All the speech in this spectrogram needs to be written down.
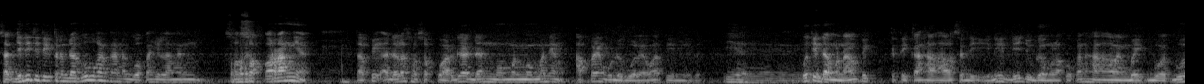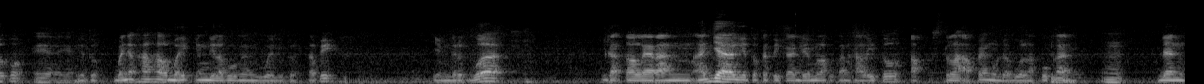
Jadi titik terendah gue bukan karena gue kehilangan sosok orangnya tapi adalah sosok keluarga dan momen-momen yang apa yang udah gue lewatin gitu Iya, iya, iya. iya. gue tidak menampik ketika hal-hal sedih ini dia juga melakukan hal-hal yang baik buat gue kok Iya, iya. gitu banyak hal-hal baik yang dilakukan gue gitu tapi ya menurut gue nggak toleran aja gitu ketika dia melakukan hal itu setelah apa yang udah gue lakukan Hmm. dan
